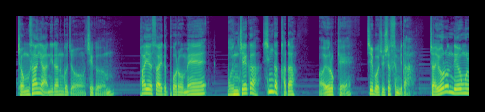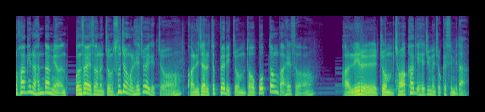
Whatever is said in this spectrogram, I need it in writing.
정상이 아니라는 거죠, 지금. 파이어사이드 포럼에 문제가 심각하다. 이렇게 찝어주셨습니다. 자, 이런 내용을 확인을 한다면 본사에서는 좀 수정을 해줘야겠죠. 관리자를 특별히 좀 더 뽑던가 해서 관리를 좀 정확하게 해주면 좋겠습니다.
